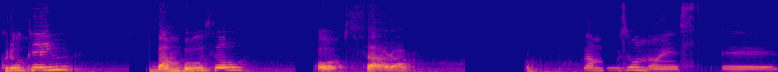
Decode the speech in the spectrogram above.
Crooklyn, Bamboozle o Sarah. Bamboozle no es. eh,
